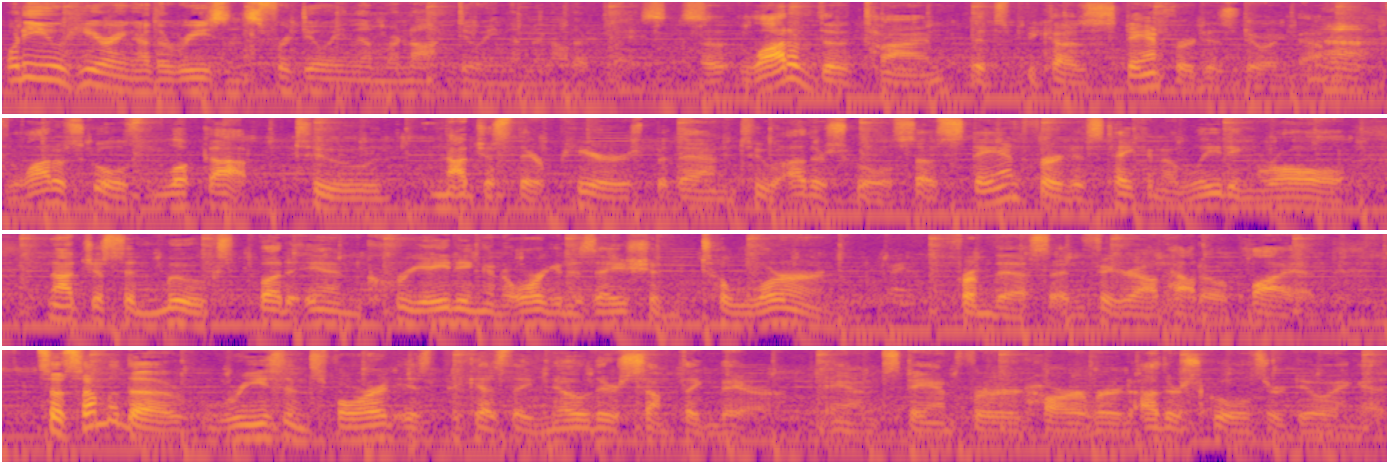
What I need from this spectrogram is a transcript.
What are you hearing are the reasons for doing them or not doing them in other places? A lot of the time, it's because Stanford is doing them. Uh. A lot of schools look up to not just their peers, but then to other schools. So Stanford has taken a leading role, not just in MOOCs, but in creating an organization to learn from this and figure out how to apply it. So some of the reasons for it is because they know there's something there, and Stanford, Harvard, other schools are doing it.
